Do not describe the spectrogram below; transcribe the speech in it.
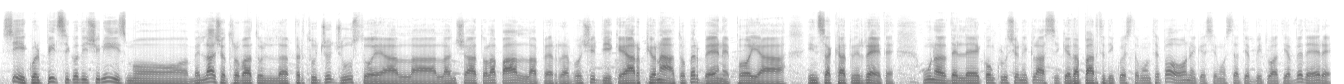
Sì, quel pizzico di cinismo, Mellaci ha trovato il pertugio giusto e ha lanciato la palla per Vocidi che ha arpionato per bene e poi ha insaccato in rete. Una delle conclusioni classiche da parte di questo Montepaone che siamo stati abituati a vedere.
